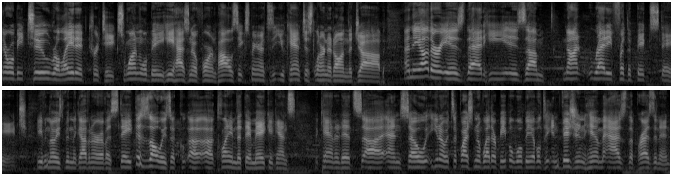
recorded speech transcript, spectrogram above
there will be two related critiques. One will be he has no foreign policy experience, that you can't just learn it on the job. And the other is that he is um, not ready for the big stage, even though he's been the governor of a state. This is always a, a, a claim that they make against the candidates. Uh, and so, you know, it's a question of whether people will be able to envision him as the president,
